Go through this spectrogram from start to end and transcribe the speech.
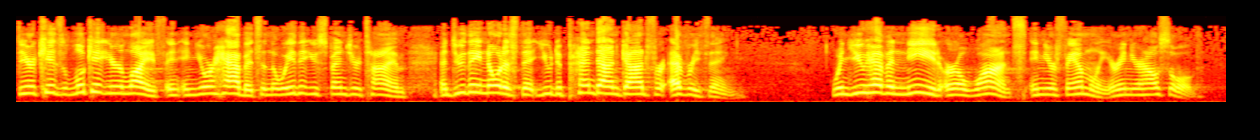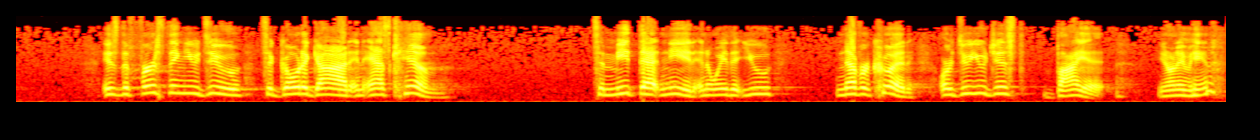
Do your kids look at your life and, and, your habits and the way that you spend your time? And do they notice that you depend on God for everything? When you have a need or a want in your family or in your household, is the first thing you do to go to God and ask Him to meet that need in a way that you never could? Or do you just buy it? You know what I mean?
